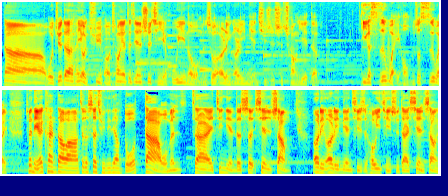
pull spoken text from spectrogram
那我觉得很有趣，哈，创业这件事情也呼应了我们说，二零二一年其实是创业的。一个思维哈，我们说思维，所以你会看到啊，这个社群力量多大？我们在今年的社线上，二零二零年其实后疫情时代线上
